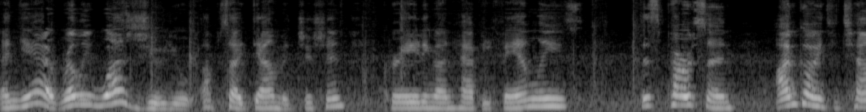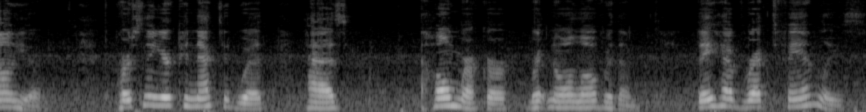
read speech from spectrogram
And yeah, it really was you, you upside down magician, creating unhappy families this person, I'm going to tell you, the person that you're connected with has a homewrecker written all over them. They have wrecked families.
